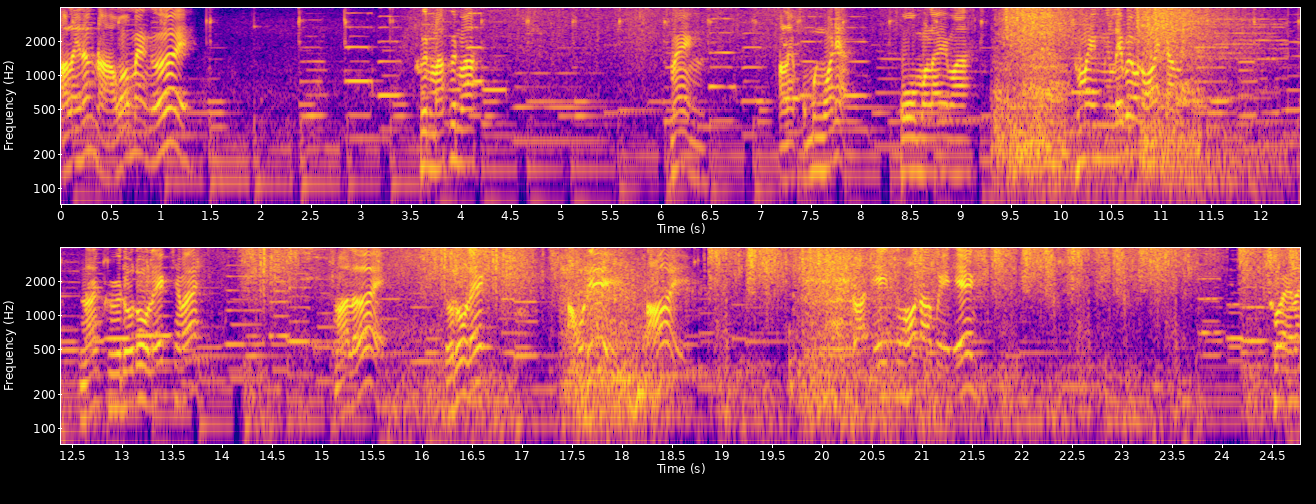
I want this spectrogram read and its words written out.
อะไรนักหนาวะแม่งเอ้ย ขึ้นมาขึ้นมา แม่ง อะไรของมึงวะเนี่ยโทรมอะไรมาทำไมมึงเลเวลน้อยจัง นั่นคือโดโดเล็กใช่ไหม มาเลย โดโดเล็ก เอาดิตาย การเองสะท้อนดาเมจเอง ช่วยอะไร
